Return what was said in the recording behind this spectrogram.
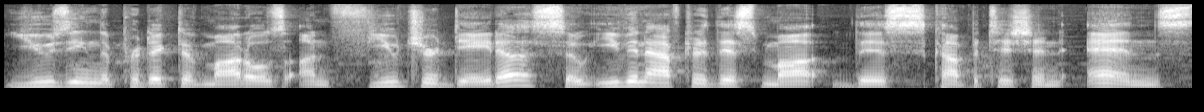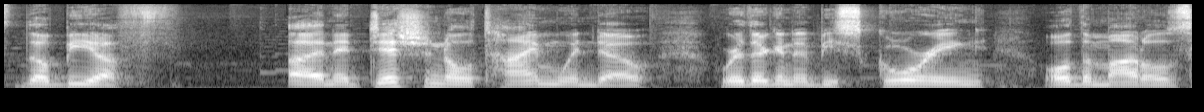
using the predictive models on future data. So even after this this competition ends, there'll be a an additional time window where they're going to be scoring all the models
